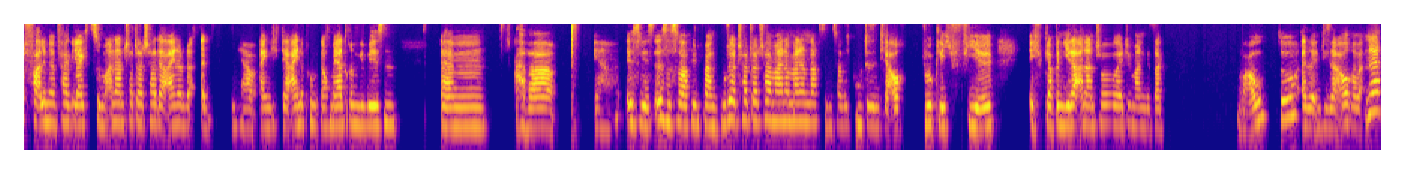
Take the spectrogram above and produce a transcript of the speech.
vor allem im Vergleich zum anderen Cha-Cha-Cha der eine oder, äh, ja, eigentlich der eine Punkt noch mehr drin gewesen. Ähm, aber ja, ist wie es ist. Es war auf jeden Fall ein guter Cha-Cha-Cha, meiner Meinung nach. 27 Punkte sind ja auch wirklich viel. Ich glaube, in jeder anderen Show hätte man gesagt, wow, so, also in dieser auch, aber ne,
